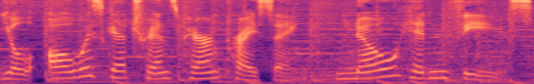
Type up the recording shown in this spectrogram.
you'll always get transparent pricing, no hidden fees.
